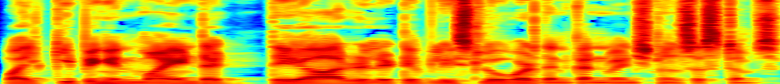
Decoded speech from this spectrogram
while keeping in mind that they are relatively slower than conventional systems.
